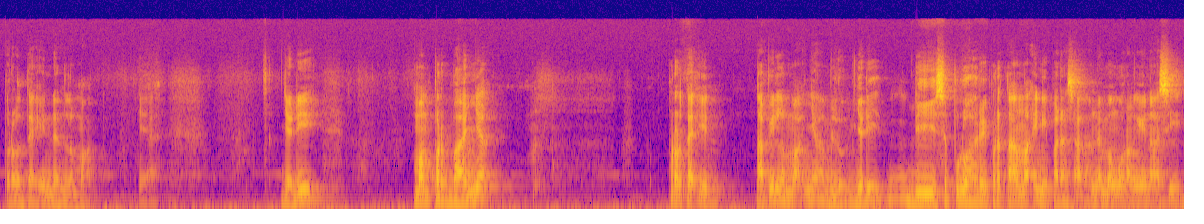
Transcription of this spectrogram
protein dan lemak ya. Jadi memperbanyak protein tapi lemaknya belum. Jadi di 10 hari pertama ini pada saat Anda mengurangi nasi,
